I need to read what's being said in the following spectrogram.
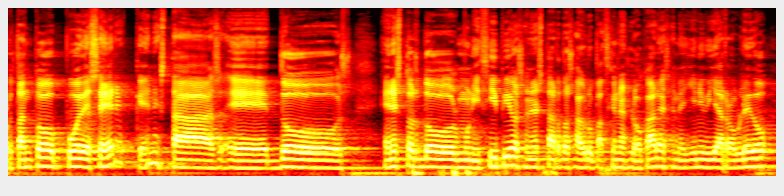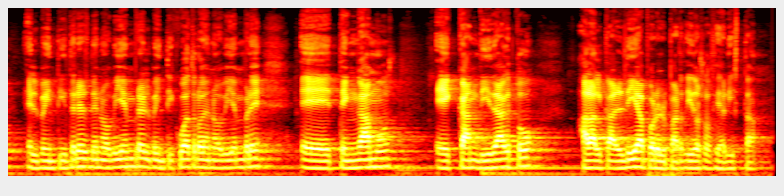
Por tanto, puede ser que en, estas, eh, dos, en estos dos municipios, en estas dos agrupaciones locales, en Ellín y Villarrobledo, el 23 de noviembre, el 24 de noviembre, eh, tengamos eh, candidato a la alcaldía por el Partido Socialista.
